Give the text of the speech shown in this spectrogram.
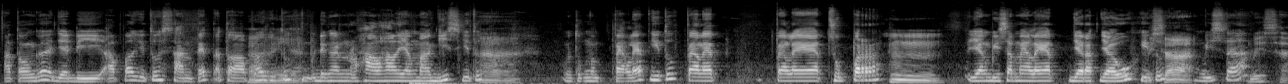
atau enggak jadi apa gitu santet atau apa Ah, gitu iya. dengan hal-hal yang magis gitu Nah, untuk mempelet gitu pelet pelet super hmm, yang bisa melet jarak jauh gitu Bisa. bisa bisa.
